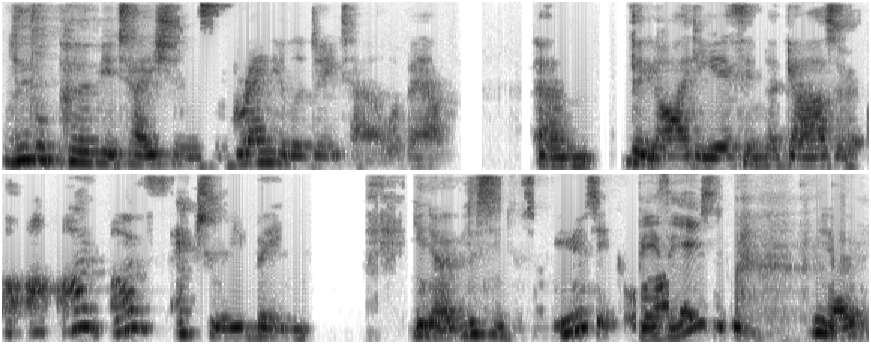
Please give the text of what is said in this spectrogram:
little permutations and granular detail about um, the IDF in the Gaza. I, have actually been, you know, listening to some music. Busy? Been, you know,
